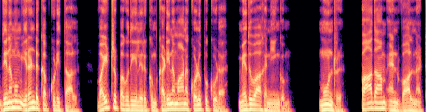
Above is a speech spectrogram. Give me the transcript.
தினமும் இரண்டு கப் குடித்தால் வயிற்றுப் பகுதியில் இருக்கும் கடினமான கொழுப்பு கூட மெதுவாக நீங்கும். மூன்று பாதாம் அண்ட் வால்நட்.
